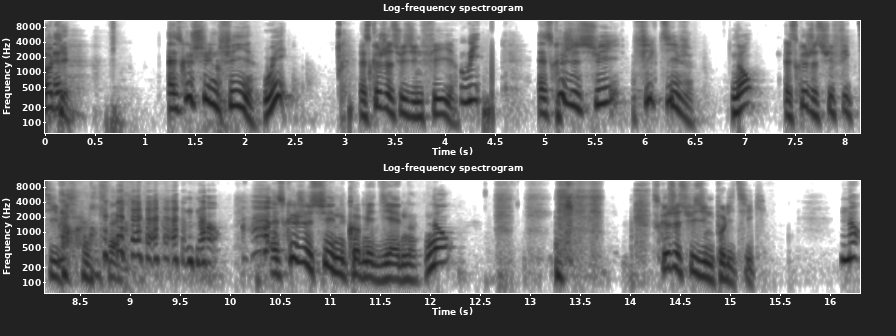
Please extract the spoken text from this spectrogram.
Ok. Est-ce que je suis une fille Oui, Est-ce que je suis une fille Oui, Est-ce que je suis fictive non, Est-ce que je suis fictive l'enfer. non, Est-ce que je suis une comédienne Non, Est-ce que je suis une politique non,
